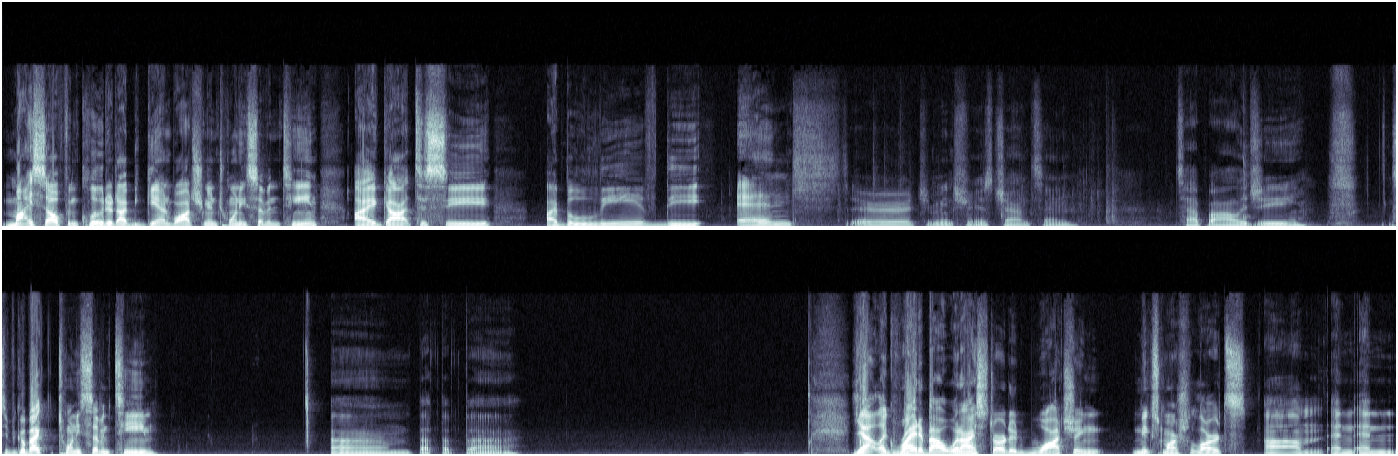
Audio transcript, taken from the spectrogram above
myself included. I began watching in 2017. I got to see, I believe, the end. Uh, Demetrious Johnson, Tapology. So if you go back to 2017, um, ba, ba, ba. yeah, like right about when I started watching mixed martial arts, um, and and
